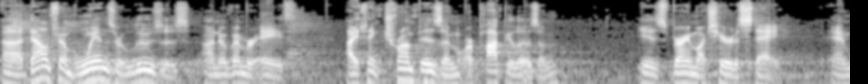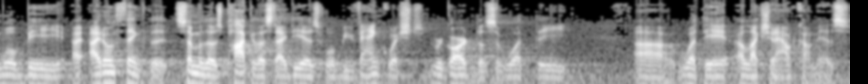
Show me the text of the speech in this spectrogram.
uh, Donald Trump wins or loses on November 8th, I think Trumpism or populism is very much here to stay and will be, I, I don't think that some of those populist ideas will be vanquished regardless of what the, uh, what the election outcome is.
